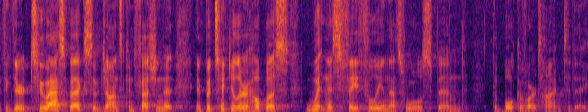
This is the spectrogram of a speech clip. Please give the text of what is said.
I think there are two aspects of John's confession that, in particular, help us witness faithfully, and that's where we'll spend the bulk of our time today.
